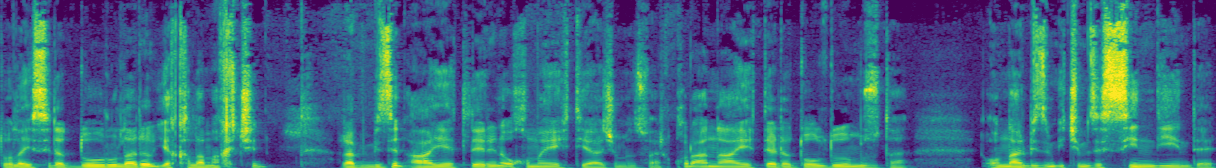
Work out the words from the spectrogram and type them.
Dolayısıyla doğruları yakalamak için Rabbimizin ayetlerini okumaya ihtiyacımız var. Kur'an ayetlerle dolduğumuzda onlar bizim içimize sindiğinde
